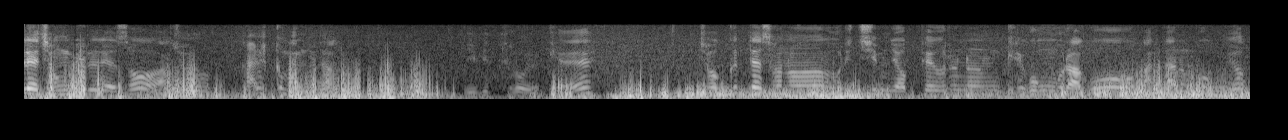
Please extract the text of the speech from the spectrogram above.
근래 정비를 해서 아주 깔끔합니다. 이 밑으로 이렇게 저 끝에서는 우리 집 옆에 흐르는 계곡물하고 만나는 거고요.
